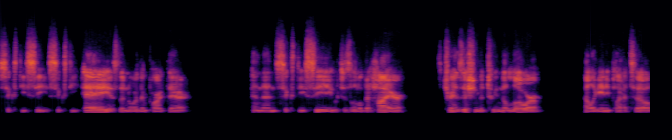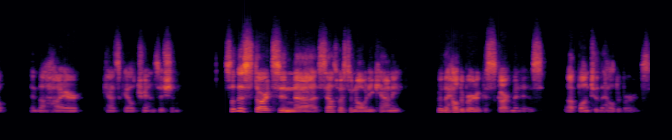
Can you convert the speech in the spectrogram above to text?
60C. 60A is the northern part there. And then 60C, which is a little bit higher, transition between the lower Allegheny Plateau and the higher Catskill transition. So this starts in uh, southwestern Albany County, where the Helderberg Escarpment is, up onto the Helderbergs.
